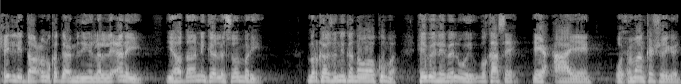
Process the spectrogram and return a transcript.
xilli daacuun ka dacmadiyen la le'anayay iyo haddana nin la soo mariyey markaasuu ninkana waa kuma hebel hebel wey wakaasay yay caayeen oo xumaan ka sheegeen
